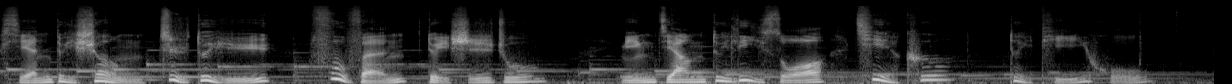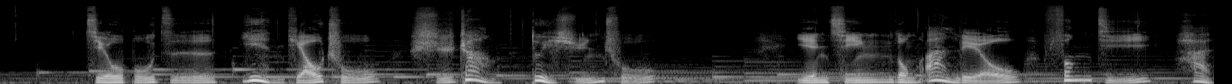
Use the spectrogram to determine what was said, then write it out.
贤对圣，智对愚。覆粉对石珠，岷江对利索，切柯对醍醐。鸠补子，燕调雏，石杖对寻雏。烟青笼暗柳，风急汉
